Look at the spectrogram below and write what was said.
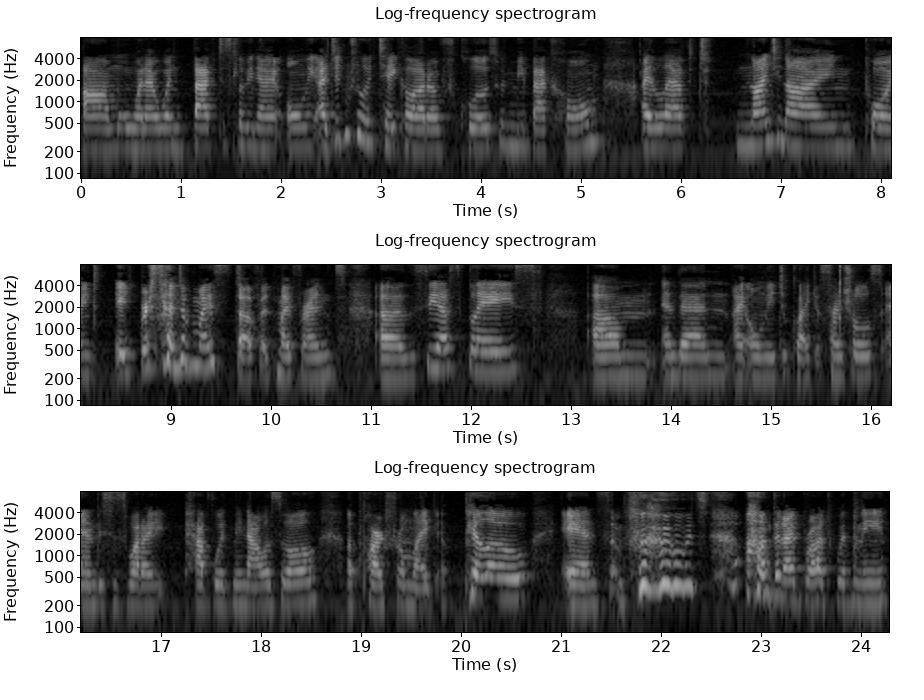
um, when I went back to Slovenia I only I didn't really take a lot of clothes with me back home. I left 99.8% of my stuff at my friend uh, Lucia's place um, and then I only took like essentials and this is what I have with me now as well apart from like a pillow and some food um, that I brought with me.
